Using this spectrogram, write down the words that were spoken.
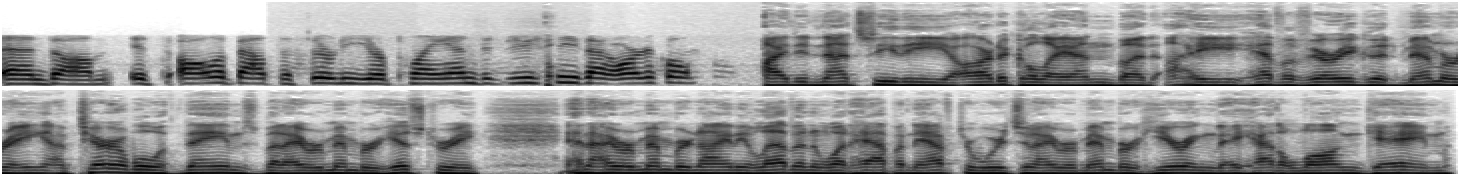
and um, it's all about the 30-year plan. Did you see that article? I did not see the article end, but I have a very good memory. I'm terrible with names, but I remember history, and I remember 9/11 and what happened afterwards. And I remember hearing they had a long game.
